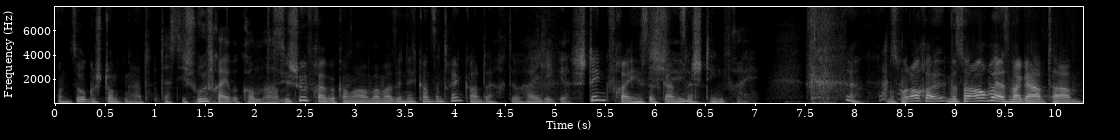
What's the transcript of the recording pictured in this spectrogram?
und so gestunken hat. dass die schulfrei bekommen Dass haben. sie schulfrei bekommen haben, weil man sich nicht konzentrieren konnte. Ach du Heilige. Stinkfrei hieß das Schön Ganze. stinkfrei. Muss man auch, muss man auch mal erstmal gehabt haben.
